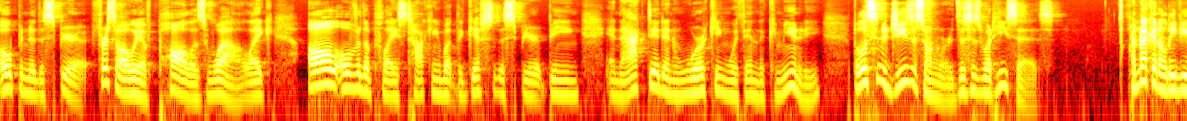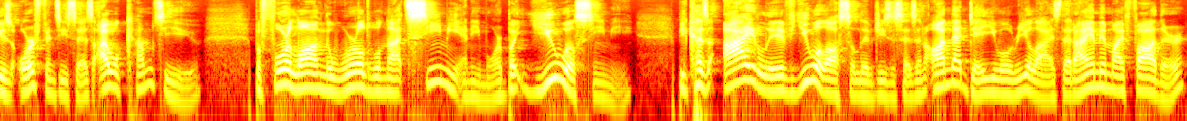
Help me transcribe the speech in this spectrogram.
open to the Spirit. First of all, we have Paul as well, like all over the place talking about the gifts of the Spirit being enacted and working within the community. But listen to Jesus' own words. This is what he says I'm not going to leave you as orphans, he says. I will come to you. Before long, the world will not see me anymore, but you will see me. Because I live, you will also live, Jesus says. And on that day, you will realize that I am in my Father,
